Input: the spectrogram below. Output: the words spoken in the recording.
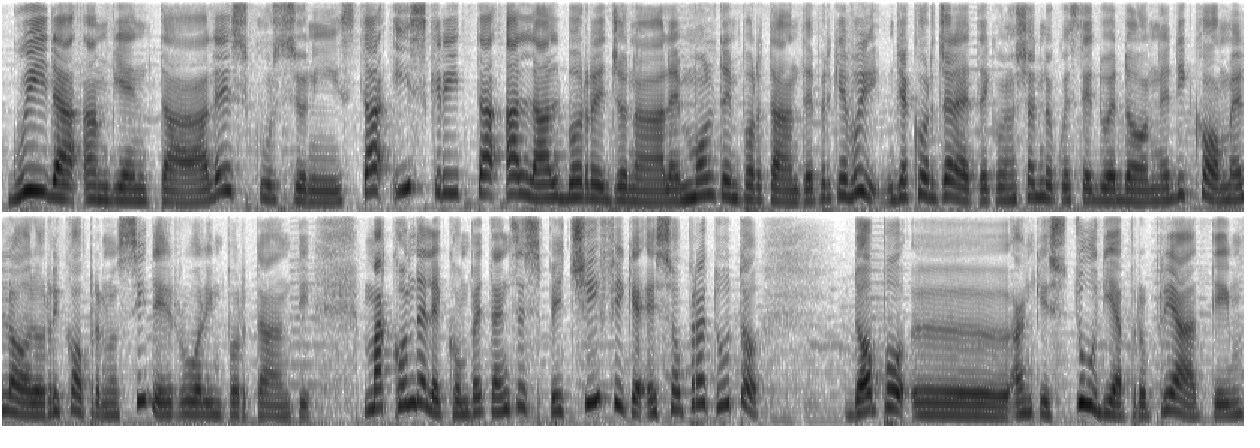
guida ambientale, escursionista, iscritta all'albo regionale. Molto importante perché voi vi accorgerete, conoscendo queste due donne, di come loro ricoprono sì dei ruoli importanti, ma con delle competenze specifiche e soprattutto dopo eh, anche studi appropriati.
